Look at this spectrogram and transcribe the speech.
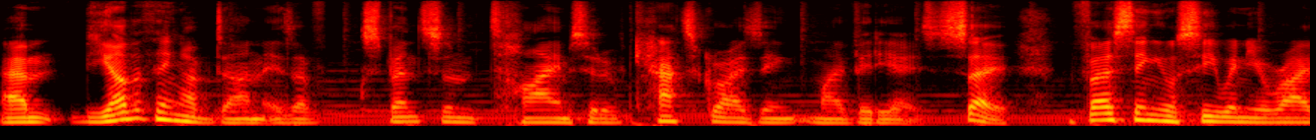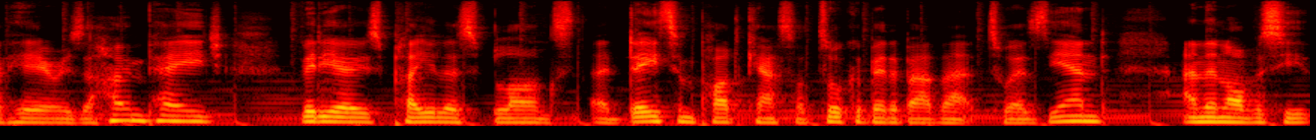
Um, the other thing I've done is I've spent some time sort of categorizing my videos. So the first thing you'll see when you arrive here is a homepage videos, playlists, blogs, a datum podcast. I'll talk a bit about that towards the end. And then obviously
